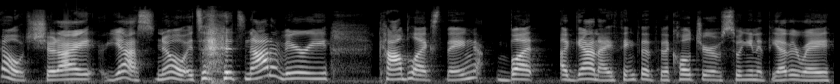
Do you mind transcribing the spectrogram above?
No. Should I? Yes. No. It's it's not a very complex thing, but again, I think that the culture of swinging it the other way,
